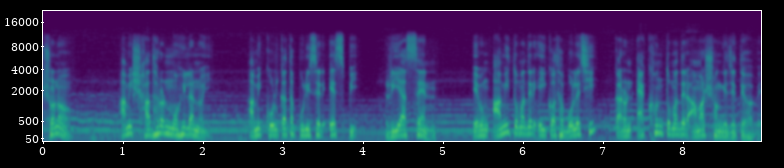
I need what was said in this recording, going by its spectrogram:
শোনো, আমি সাধারণ মহিলা নই, আমি কলকাতা পুলিশের এসপি, রিয়া সেন। এবং আমি তোমাদের এই কথা বলেছি কারণ এখন তোমাদের আমার সঙ্গে যেতে হবে।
